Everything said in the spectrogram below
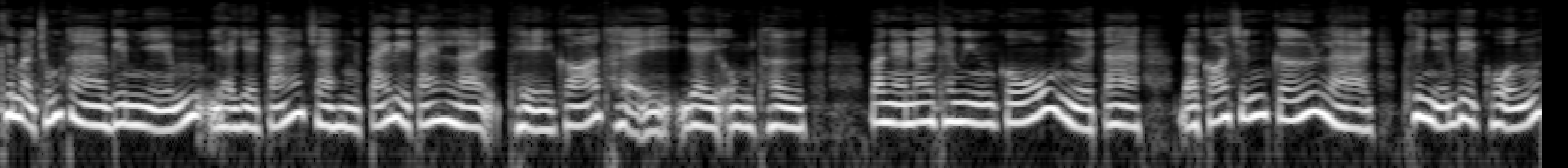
Khi mà chúng ta viêm nhiễm dạ dày tá tràng tái đi tái lại thì có thể gây ung thư. Và ngày nay theo nghiên cứu, người ta đã có chứng cứ là khi nhiễm vi khuẩn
